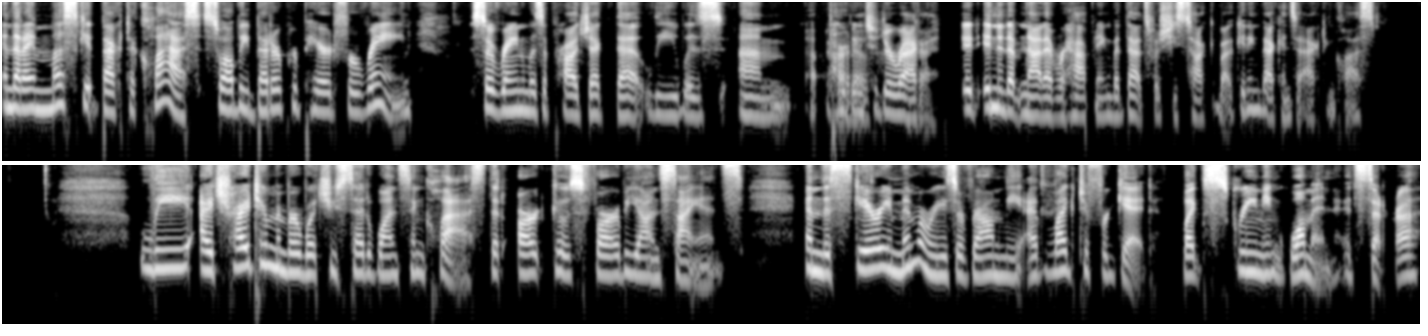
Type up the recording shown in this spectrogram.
and that I must get back to class so I'll be better prepared for Rain. So, Rain was a project that Lee was um, part hoping of. to direct. Okay. It ended up not ever happening, but that's what she's talking about getting back into acting class. Lee, I tried to remember what you said once in class that art goes far beyond science. And the scary memories around me I'd like to forget, like screaming woman, etc.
